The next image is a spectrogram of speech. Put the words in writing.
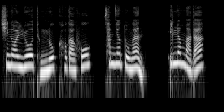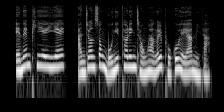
신원료 등록 허가 후 3년 동안 1년마다 NMPA의 안전성 모니터링 정황을 보고해야 합니다.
